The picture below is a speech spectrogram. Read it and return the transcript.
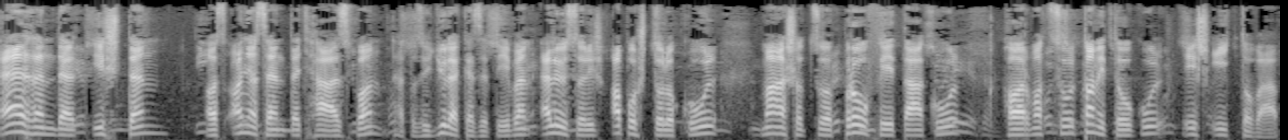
elrendelt Isten az anyaszent egyházban, tehát az ő gyülekezetében először is apostolokul, másodszor profétákul, harmadszor tanítókul, és így tovább.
